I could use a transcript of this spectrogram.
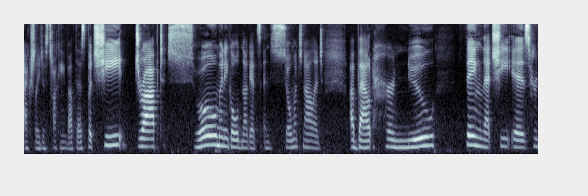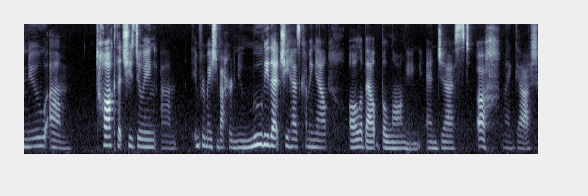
actually just talking about this, but she dropped so many gold nuggets and so much knowledge about her new thing that she is, her new um, talk that she's doing, um, information about her new movie that she has coming out, all about belonging and just, oh my gosh,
